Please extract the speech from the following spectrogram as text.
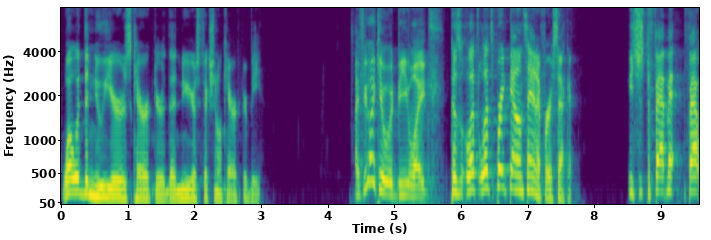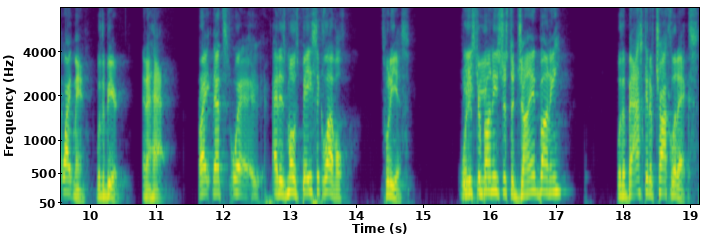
What would the New Year's character, the New Year's fictional character be? I feel like it would be like Because let's let's break down Santa for a second. He's just a fat ma- fat white man with a beard and a hat, right? That's wh- at his most basic level. That's what he is. Would Easter be- Bunny's just a giant bunny with a basket of chocolate eggs.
